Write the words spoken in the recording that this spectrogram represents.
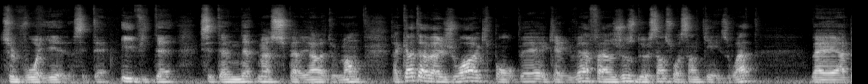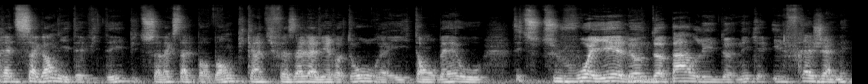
Tu le voyais, c'était évident que c'était nettement supérieur à tout le monde. Fait que quand tu avais le joueur qui pompait, qui arrivait à faire juste 275 watts, ben, après 10 secondes, il était vidé, puis tu savais que c'était pas bon. Puis quand il faisait l'aller-retour, euh, il tombait ou. Tu, tu, le voyais, là, Mm. de par les données, qu'il le ferait jamais.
